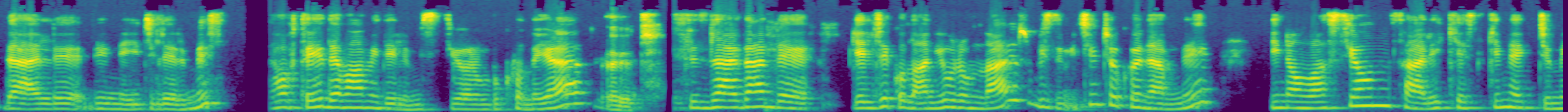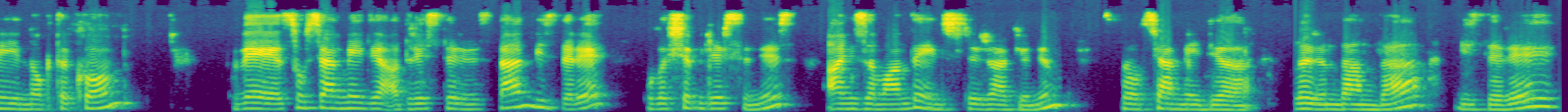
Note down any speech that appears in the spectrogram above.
değerli dinleyicilerimiz. Haftaya devam edelim istiyorum bu konuya. Evet. Sizlerden de gelecek olan yorumlar bizim için çok önemli. İnovasyon salihkeskin.gmail.com ve sosyal medya adreslerimizden bizlere ulaşabilirsiniz. Aynı zamanda Endüstri Radyo'nun sosyal medyalarından da bizlere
